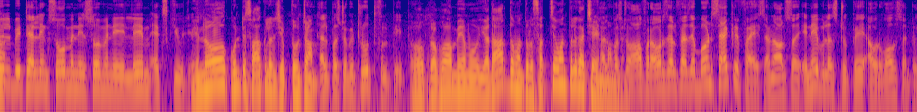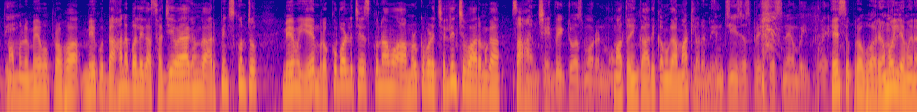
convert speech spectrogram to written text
will be telling so many so many lame excuse ఎన్నో కుంటి సాకులను చెప్తూ ఉంటాం. Help us to be truthful people ఓ ప్రభువా మేము యథార్థవంతులు సత్యవంతులుగా చేయండి offer our self as a burn sacrifice and also enable us to pay our vows unto thee మేము ప్రభా మీకు దహన బలిగా సజీవ అర్పించుకుంటూ మేము ఏ మొక్కుబడులు చేసుకున్నామో ఆ మొక్కుబడి చెల్లించి వారముగా సహాయం చేయండి. స్పీక్ టు us మోర్ మాతో ఇంకా అధికముగా మాట్లాడండి. In Jesus precious name we pray వారి అమూల్యమైన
